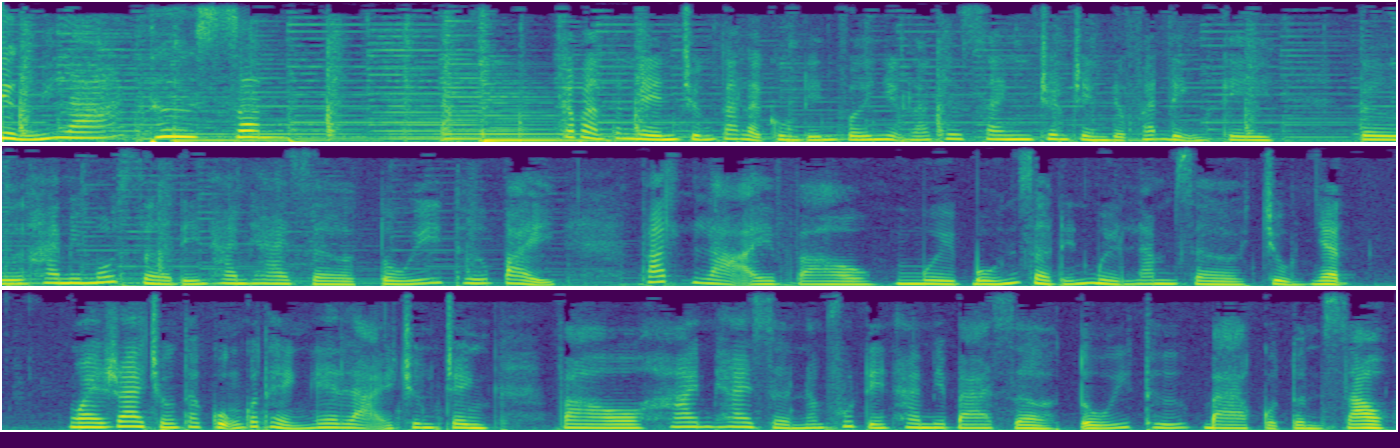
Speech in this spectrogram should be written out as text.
Những lá thư xanh. Các bạn thân mến, chúng ta lại cùng đến với Những lá thư xanh. Chương trình được phát định kỳ từ 21 giờ đến 22 giờ tối thứ bảy phát lại vào 14 giờ đến 15 giờ chủ nhật. Ngoài ra, chúng ta cũng có thể nghe lại chương trình vào 22 giờ 5 phút đến 23 giờ tối thứ ba của tuần sau.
